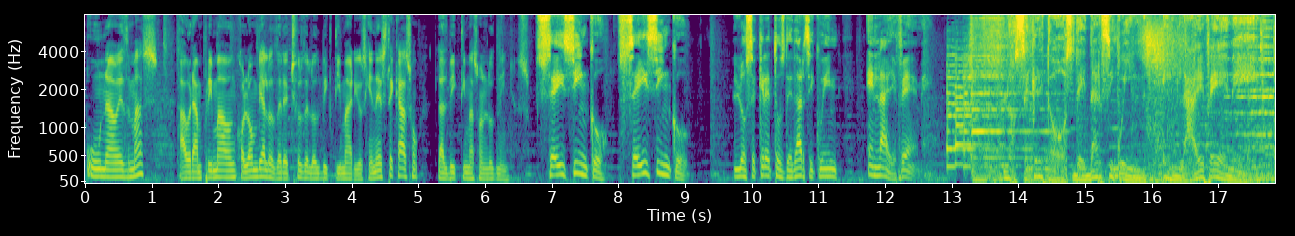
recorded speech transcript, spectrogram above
una vez más, habrán primado en Colombia los derechos de los victimarios y en este caso las víctimas son los niños. 6-5, 6-5, los secretos de Darcy Quinn en la FM. Los secretos de Darcy Quinn en la FM.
